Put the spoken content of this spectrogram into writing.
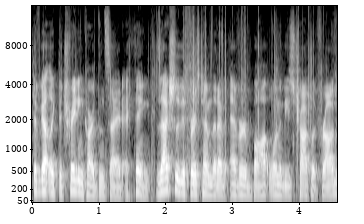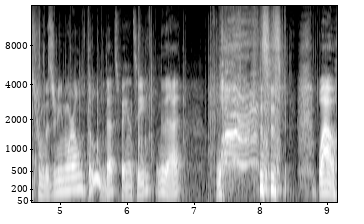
They've got like the trading cards inside, I think. It's actually the first time that I've ever bought one of these chocolate frogs from Wizarding World. Ooh, that's fancy. Look at that. This is, wow,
